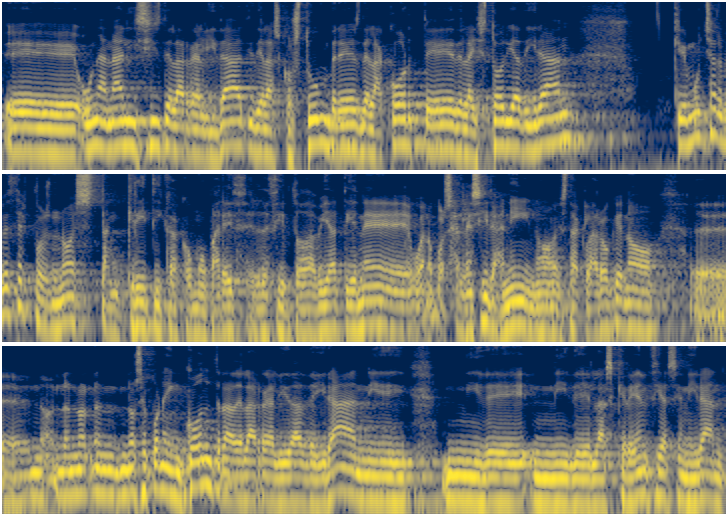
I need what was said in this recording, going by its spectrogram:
eh, un análisis de la realidad y de las costumbres, de la corte, de la historia de Irán, que muchas veces pues no es tan crítica como parece, es decir, todavía tiene, bueno, pues él es iraní, ¿no? Está claro que no, eh, no, se pone en contra de la realidad de Irán ni, ni, de, ni de las creencias en Irán,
